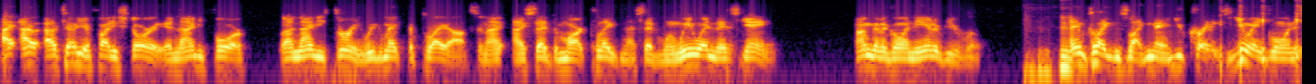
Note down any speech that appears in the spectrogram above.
I, I I'll tell you a funny story. In '94, uh, '93, we make the playoffs, and I I said to Mark Clayton, I said, when we win this game, I'm going to go in the interview room. and Clayton's like, man, you crazy. You ain't going in.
